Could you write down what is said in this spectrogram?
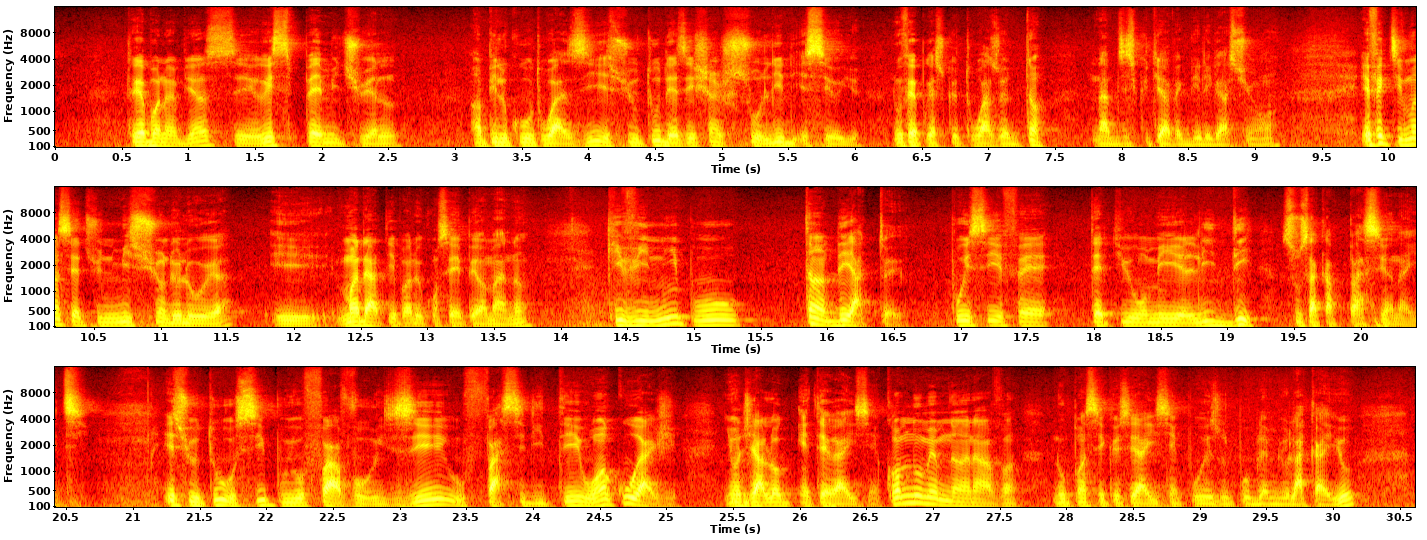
Très bonne ambiance, respect mutuel, en pile courtoisie et surtout des échanges solides et sérieux. Nous fait presque trois heures de temps on a discuté avec délégation. Hein. Effectivement, c'est une mission de l'OEA et mandatée par le Conseil permanent qui vient pour des acteurs, pour essayer de faire peut-être l'idée sur ce qui a passé en Haïti. Et surtout aussi pour favoriser ou faciliter ou encourager un dialogue interhaïtien. Comme nous-mêmes en avant, nous pensons que c'est haïtien pour résoudre le problème de la caillou,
